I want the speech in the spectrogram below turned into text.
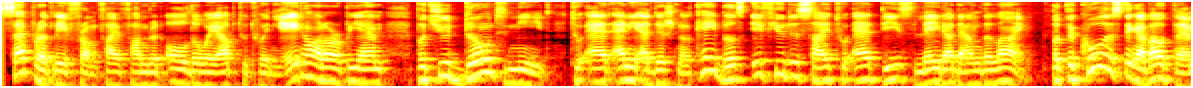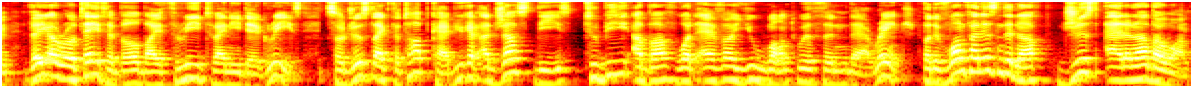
separately from 500 all the way up to 2800 RPM, but you don't need to add any additional cables if you decide to add these later down the line. But the coolest thing about them, they are rotatable by 320 degrees. So just like the top cap, you can adjust these to be above whatever you want within their range. But if one fan isn't enough, just add another one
